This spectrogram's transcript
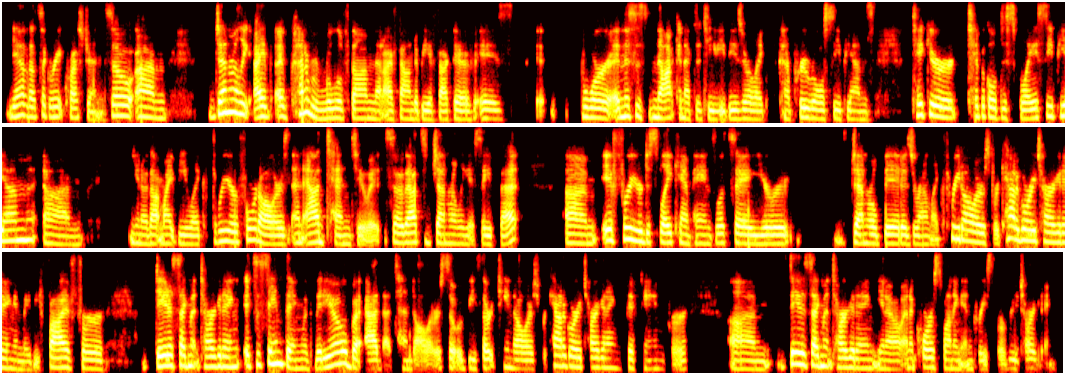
Yeah, that's a great question. So um, generally, I've, I've kind of a rule of thumb that I've found to be effective is eh, for, and this is not connected TV. These are like kind of pre-roll CPMs. Take your typical display CPM. Um, you know that might be like three or four dollars and add 10 to it so that's generally a safe bet um, if for your display campaigns let's say you're general bid is around like $3 for category targeting and maybe five for data segment targeting. It's the same thing with video, but add that $10. So it would be $13 for category targeting, 15 for um, data segment targeting, you know, and a corresponding increase for retargeting.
